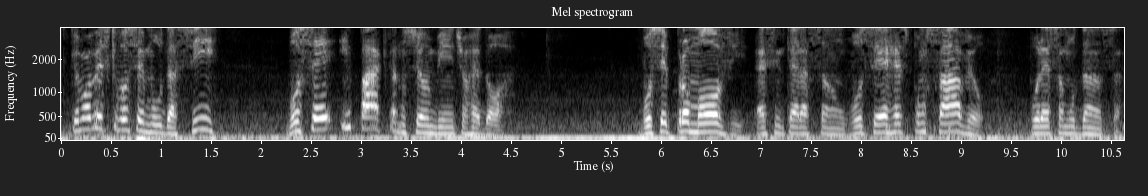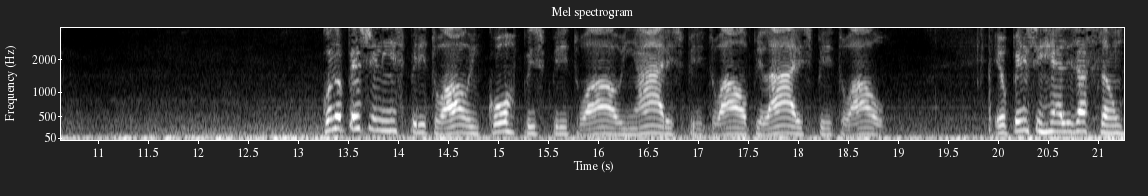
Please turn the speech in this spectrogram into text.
Porque uma vez que você muda a si, você impacta no seu ambiente ao redor. Você promove essa interação, você é responsável por essa mudança. Quando eu penso em linha espiritual, em corpo espiritual, em área espiritual, pilar espiritual, eu penso em realização.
